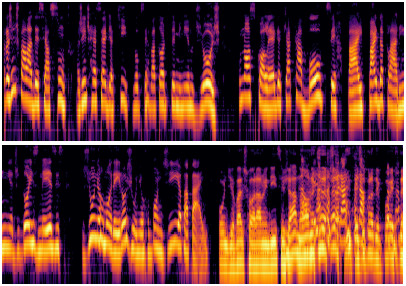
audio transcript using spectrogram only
Para a gente falar desse assunto, a gente recebe aqui no Observatório Feminino de hoje o nosso colega que acabou de ser pai, pai da Clarinha, de dois meses, Júnior Moreira. Ô, Júnior, bom dia, papai. Bom dia. Vale chorar no início já? Não, não né? Deixa chorar no final. deixa pra depois, né?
